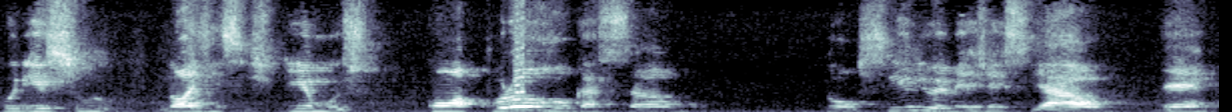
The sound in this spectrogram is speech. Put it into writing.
por isso nós insistimos com a prorrogação do auxílio emergencial, né?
